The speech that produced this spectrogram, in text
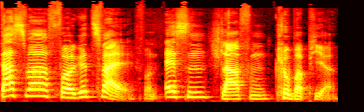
Das war Folge 2 von Essen, Schlafen, Klopapier.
